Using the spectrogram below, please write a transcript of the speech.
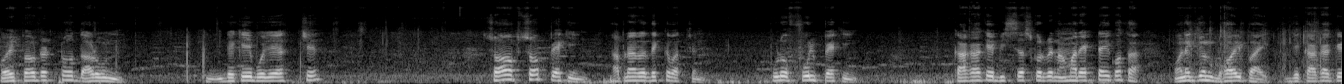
হোয়াইট পাউডারটাও দারুণ। দেখেই বোঝা যাচ্ছে। সব সব প্যাকিং আপনারা দেখতে পাচ্ছেন। পুরো ফুল প্যাকিং কাকাকে বিশ্বাস করবেন, আমার একটাই কথা অনেকজন ভয় পায় যে কাকাকে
